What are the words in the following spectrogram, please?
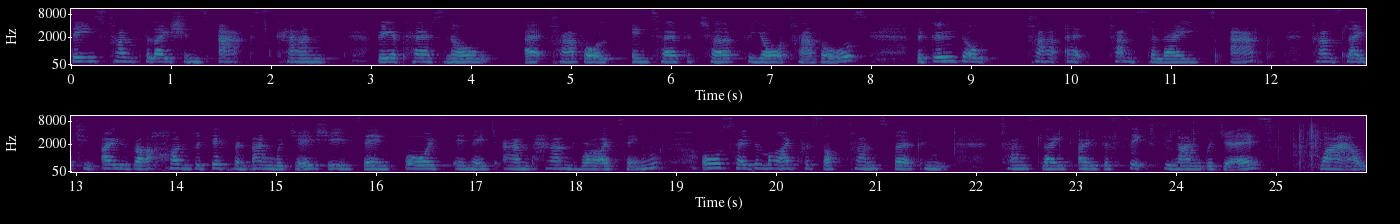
these translations apps can be a personal uh, travel interpreter for your travels. The Google Tra uh, Translate app translating over a hundred different languages using voice, image and handwriting. Also the Microsoft Transfer can translate over 60 languages. Wow,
